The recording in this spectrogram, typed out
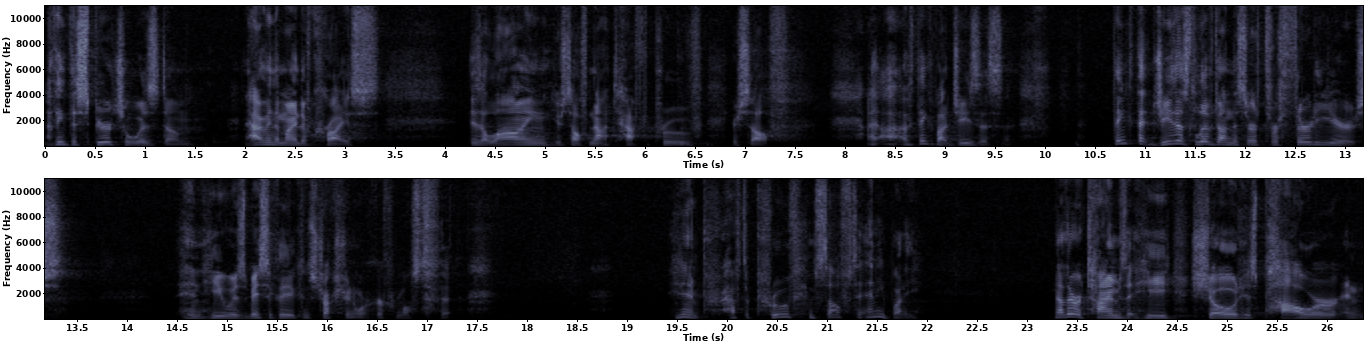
I think the spiritual wisdom, having the mind of Christ, is allowing yourself not to have to prove yourself. I, I think about Jesus. Think that Jesus lived on this earth for 30 years, and he was basically a construction worker for most of it. He didn't have to prove himself to anybody. Now, there were times that he showed his power and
